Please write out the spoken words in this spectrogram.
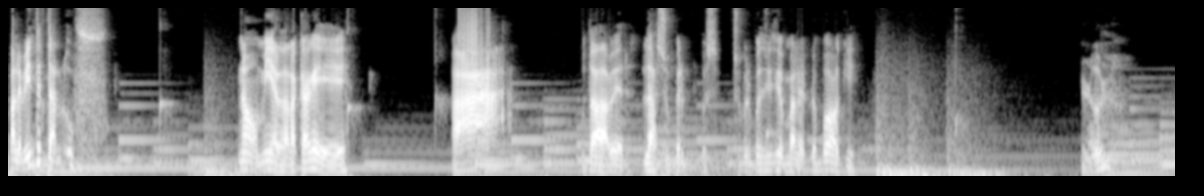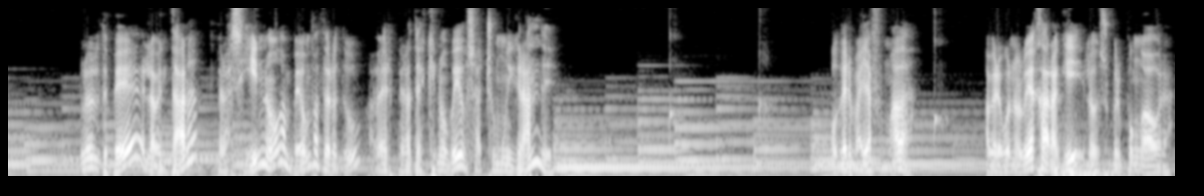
Vale, voy a intentarlo Uf. No, mierda, la cagué, ¿eh? ¡Ah! Putada, a ver La super, pues, superposición, vale, lo pongo aquí LOL el TP en la ventana? Pero así, ¿no, campeón? Facero tú. A ver, espérate, es que no veo, se ha hecho muy grande. Joder, vaya fumada. A ver, bueno, lo voy a dejar aquí lo superpongo ahora.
